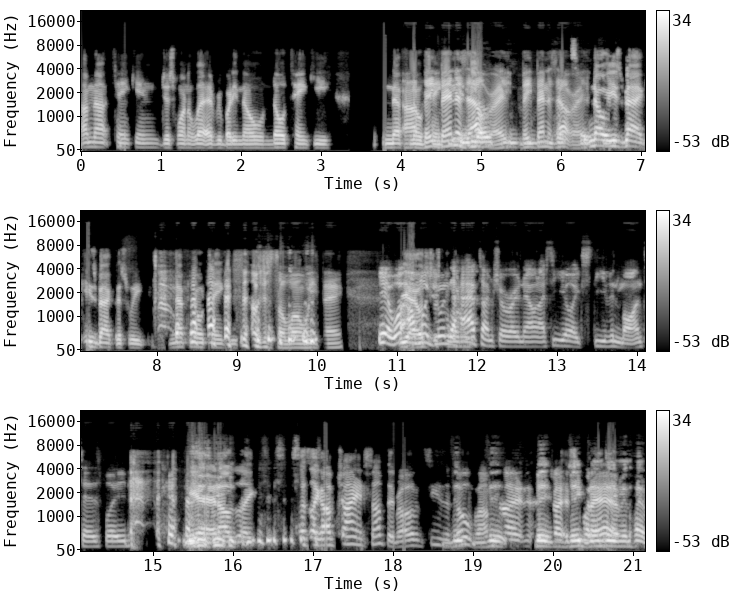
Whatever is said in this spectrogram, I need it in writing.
I'm not tanking. Just want to let everybody know, no tanky. Neff, Uh, no Big tanky. Ben is out, right? Big Ben is out, right? No, he's back. He's back this week. Neff, no tanky. that was just a one week thing. Yeah, what? Yeah, I'm was like doing the the week. halftime show right now, and I see you like Steven Montez played. Yeah, and I was like, I was like, I'm trying something, bro. The season's Big- over. I'm big- trying, I'm Big, trying to see Big what I Ben have. didn't even have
